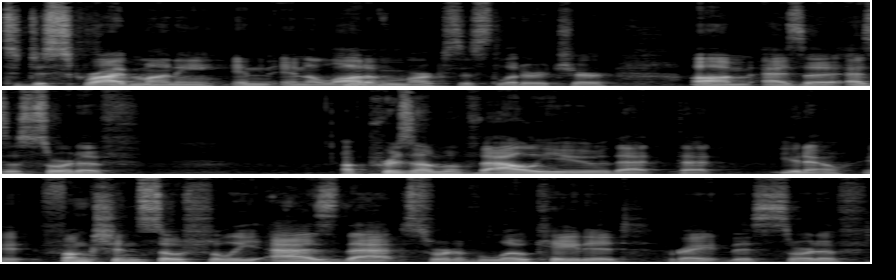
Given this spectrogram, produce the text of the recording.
to describe money in, in a lot mm-hmm. of Marxist literature, um, as a as a sort of a prism of value that that you know it functions socially as that sort of located right? This sort of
